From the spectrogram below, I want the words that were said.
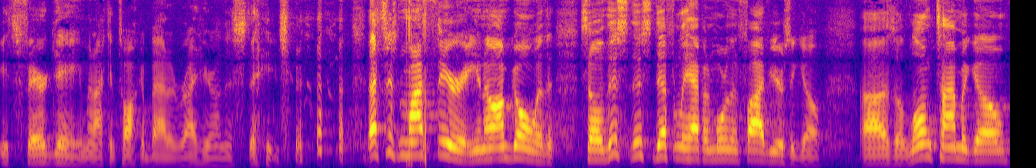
it's fair game, and I can talk about it right here on this stage. That's just my theory, you know, I'm going with it. So, this, this definitely happened more than five years ago. Uh, it was a long time ago.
